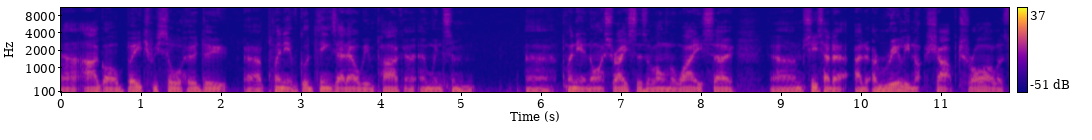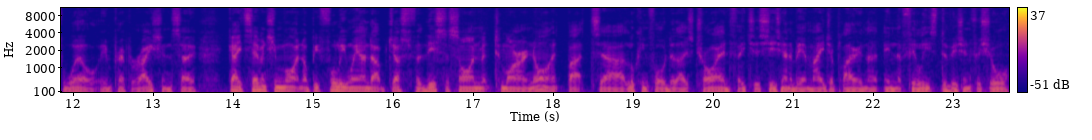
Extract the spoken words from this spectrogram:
uh, Argyle Beach. We saw her do uh, plenty of good things at Albion Park and, and win some uh, plenty of nice races along the way. So. Um, she's had a, a, a, really not sharp trial as well in preparation. So, gate seven, she might not be fully wound up just for this assignment tomorrow night, but uh, looking forward to those triad features. She's going to be a major player in the in the fillies division for sure.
